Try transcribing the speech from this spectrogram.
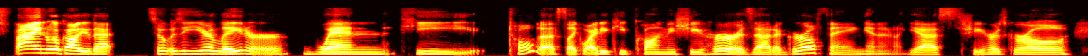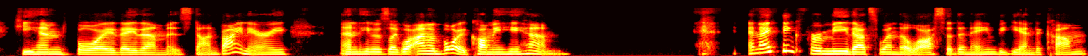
fine, we'll call you that. So it was a year later when he told us like why do you keep calling me she her? Is that a girl thing? And I'm like yes she her's girl. He him boy. They them is non-binary. And he was like well i'm a boy. Call me he him. And i think for me that's when the loss of the name began to come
